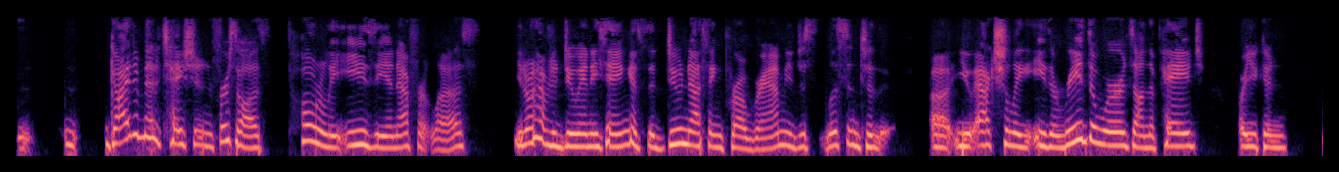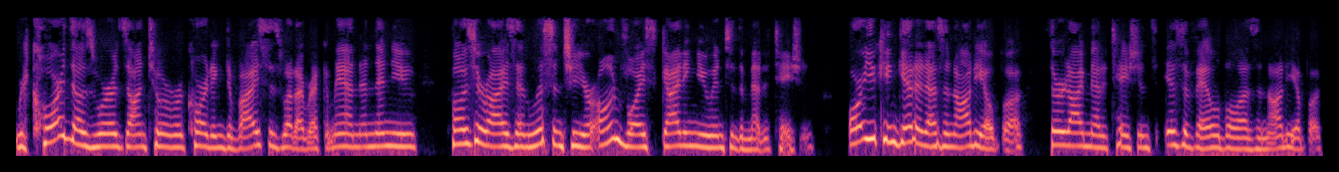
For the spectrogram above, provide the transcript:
mm. guided meditation, first of all, is totally easy and effortless. You don't have to do anything. It's the do nothing program. You just listen to the, uh, you actually either read the words on the page or you can record those words onto a recording device is what I recommend. And then you close your eyes and listen to your own voice guiding you into the meditation. Or you can get it as an audiobook. Third Eye Meditations is available as an audiobook.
